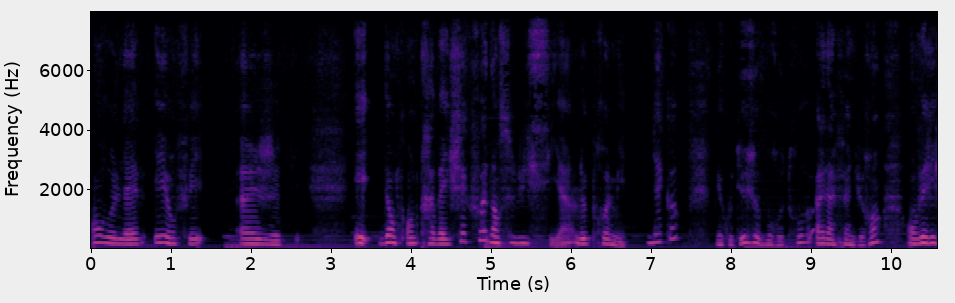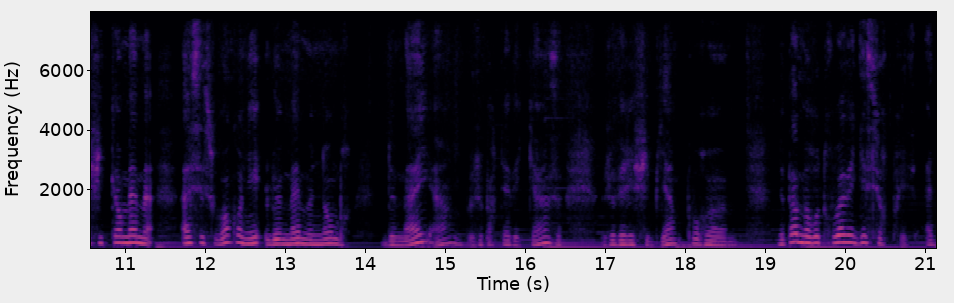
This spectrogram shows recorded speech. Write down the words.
on relève et on fait un jeté. Et donc, on travaille chaque fois dans celui-ci, hein, le premier. D'accord Écoutez, je vous retrouve à la fin du rang. On vérifie quand même assez souvent qu'on ait le même nombre de mailles. Hein. Je partais avec 15. Je vérifie bien pour euh, ne pas me retrouver avec des surprises. À de.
